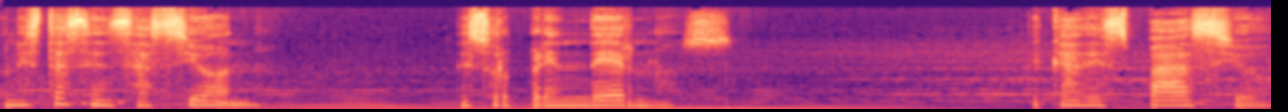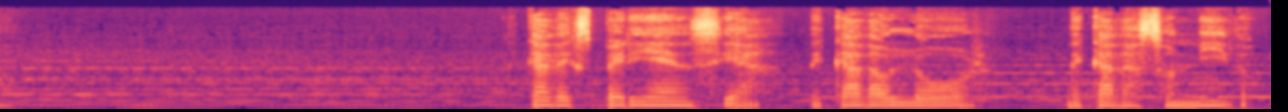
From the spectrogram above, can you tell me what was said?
con esta sensación de sorprendernos de cada espacio, de cada experiencia, de cada olor, de cada sonido.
